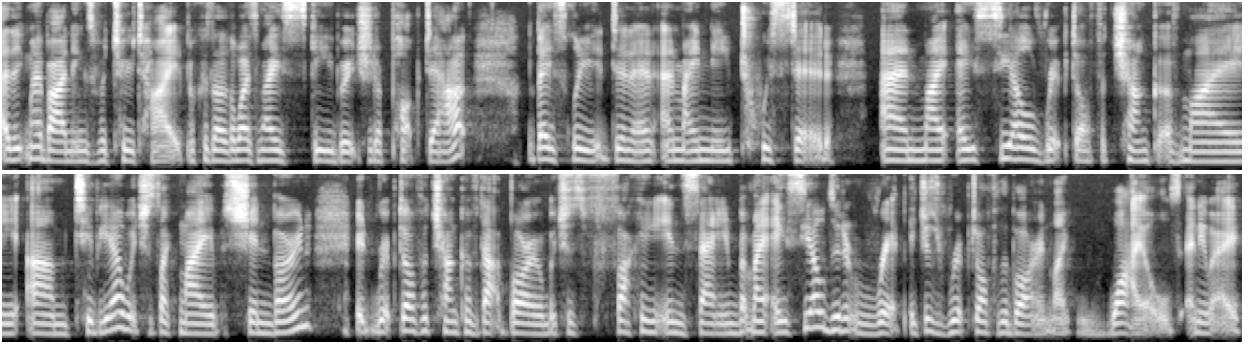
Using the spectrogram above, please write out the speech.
I think my bindings were too tight because otherwise my ski boot should have popped out. Basically it didn't and my knee twisted and my ACL ripped off a chunk of my um, tibia, which is like my shin bone. It ripped off a chunk of that bone, which is fucking insane. But my ACL didn't rip. It just ripped off the bone like wild. Anyway,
